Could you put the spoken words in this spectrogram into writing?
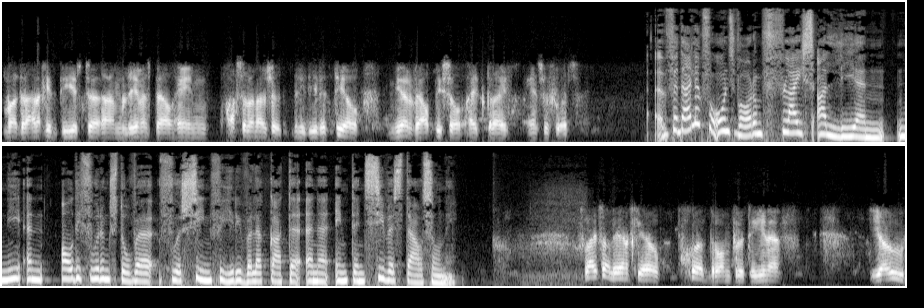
wat regtig die dierste ehm um, lewenstyl en as hulle nou so met die diere teel meer welpies sal uitkry ensovoorts. Verduidelik vir ons waarom vleis alleen nie in al die voedingsstowwe voorsien vir hierdie wille katte in 'n intensiewe stelsel nie. Vleis alleen gee jou groot bron proteïene. Jou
